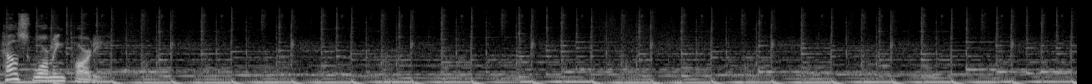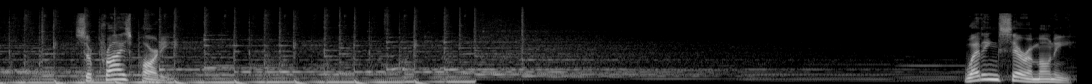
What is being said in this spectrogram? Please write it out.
Housewarming party. Surprise party. Wedding ceremony.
